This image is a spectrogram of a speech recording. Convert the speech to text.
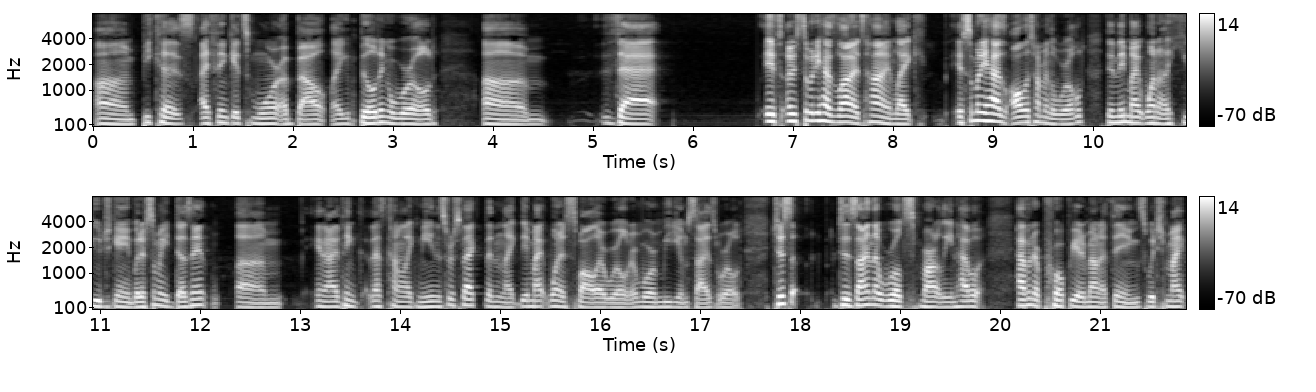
um, because I think it's more about like building a world, um, that if, if somebody has a lot of time, like if somebody has all the time in the world, then they might want a huge game. But if somebody doesn't, um, and I think that's kind of like me in this respect, then like they might want a smaller world or more medium sized world. Just design that world smartly and have a, have an appropriate amount of things, which might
